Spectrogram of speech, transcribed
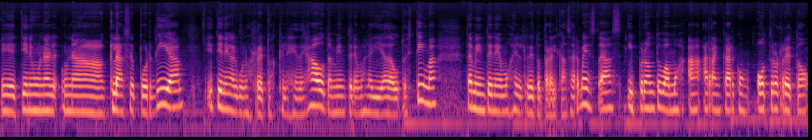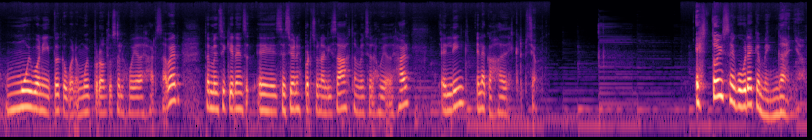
eh, tienen una, una clase por día y tienen algunos retos que les he dejado. También tenemos la guía de autoestima. También tenemos el reto para alcanzar metas y pronto vamos a arrancar con otro reto muy bonito que bueno, muy pronto se los voy a dejar saber. También si quieren eh, sesiones personalizadas también se las voy a dejar el link en la caja de descripción. Estoy segura que me engaña.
